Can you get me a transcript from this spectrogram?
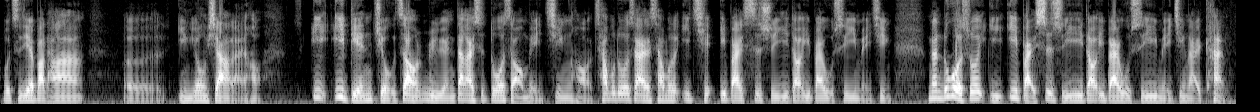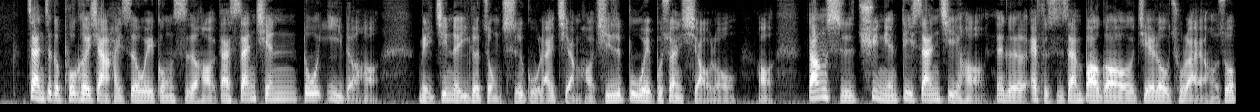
我直接把它。呃，引用下来哈，一一点九兆日元大概是多少美金哈？差不多在差不多一千一百四十亿到一百五十亿美金。那如果说以一百四十亿到一百五十亿美金来看，占这个波克夏海瑟威公司哈，在三千多亿的哈美金的一个总持股来讲哈，其实部位不算小喽。哦，当时去年第三季哈，那个 F 十三报告揭露出来哈，说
